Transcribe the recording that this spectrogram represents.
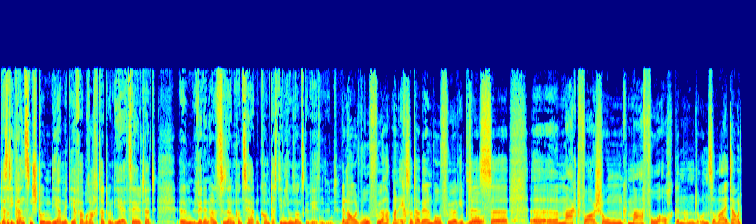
dass die ganzen Stunden, die er mit ihr verbracht hat und ihr erzählt hat, ähm, wer denn alles zu seinen Konzerten kommt, dass die nicht umsonst gewesen sind. Genau, wofür hat man Excel-Tabellen? Wofür gibt So. es äh, äh, Marktforschung, MAFO auch genannt und so weiter? Und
